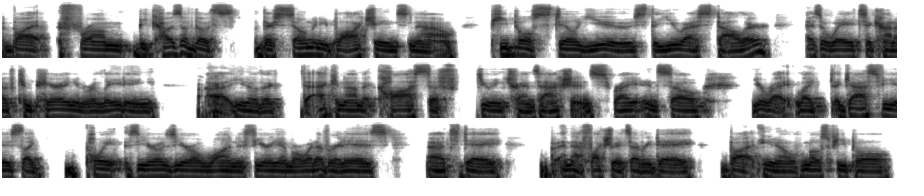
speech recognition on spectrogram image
but from because of those, there's so many blockchains now. People still use the U.S. dollar as a way to kind of comparing and relating, okay. uh, you know, the the economic cost of doing transactions, right? And so you're right. Like the gas fee is like 0.001 Ethereum or whatever it is uh, today, and that fluctuates every day. But you know, most people,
